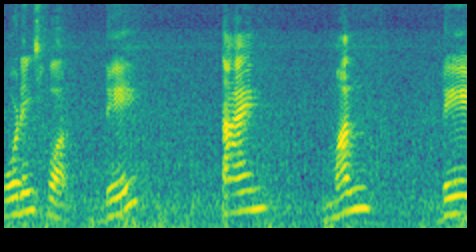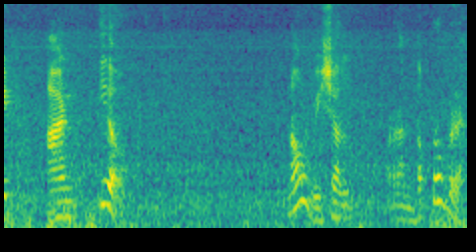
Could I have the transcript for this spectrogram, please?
codings for day, time, month, date and year. Now we shall run the program.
